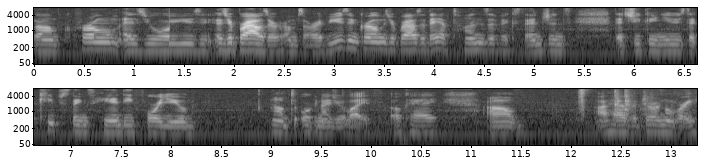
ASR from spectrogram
um, Chrome as your using as your browser, I'm sorry, if you're using Chrome as your browser, they have tons of extensions that you can use that keeps things handy for you um, to organize your life. Okay, um, I have a journal right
